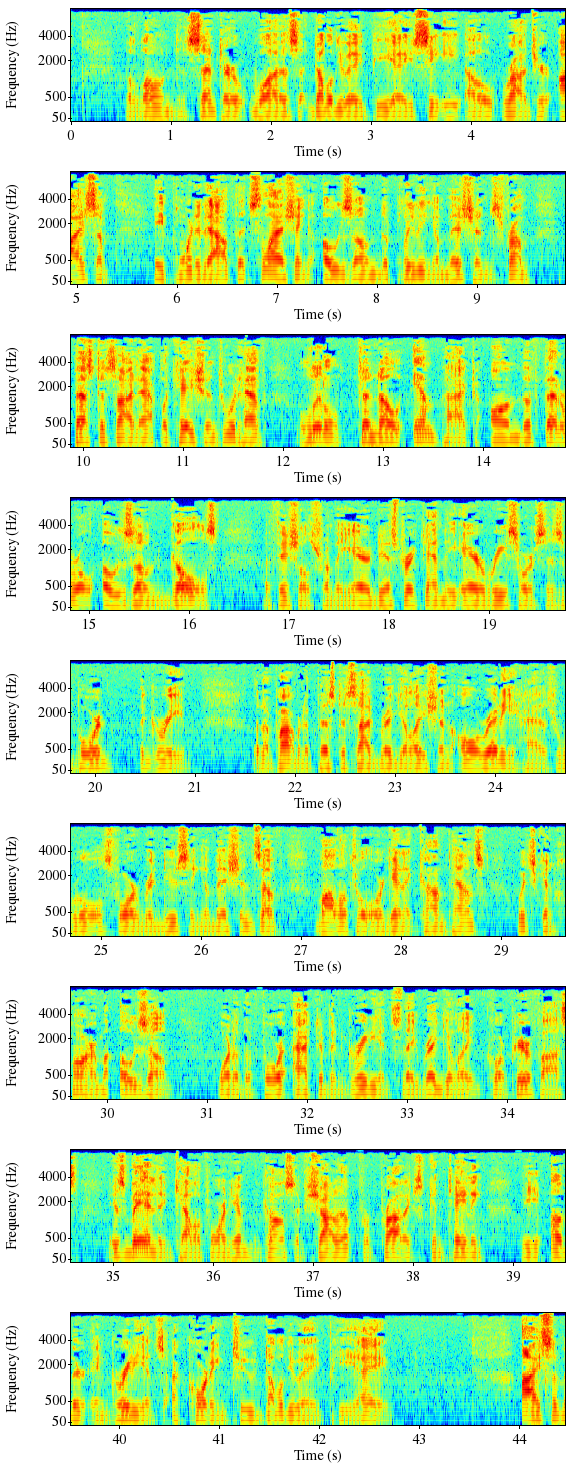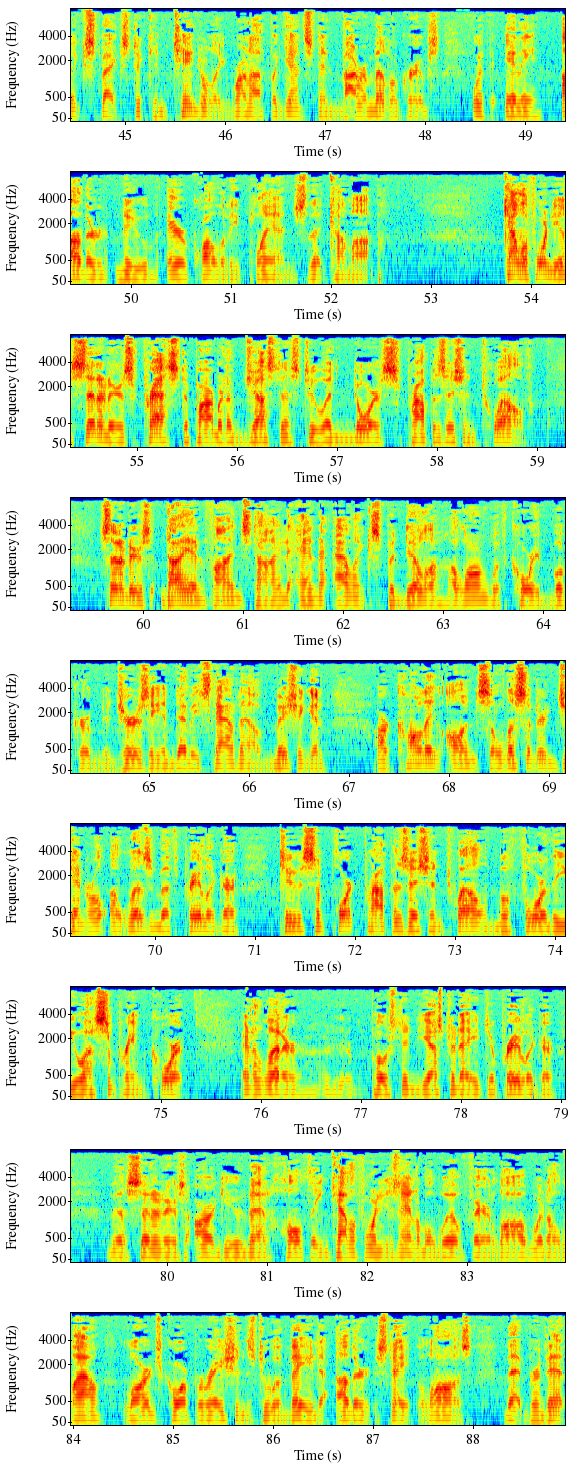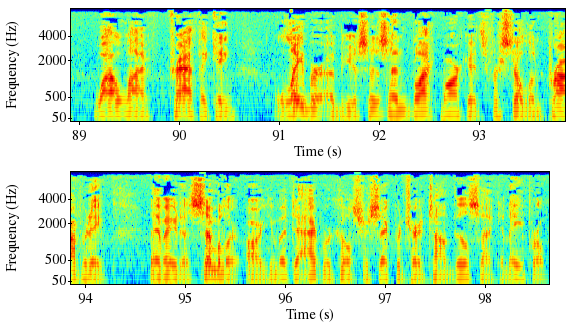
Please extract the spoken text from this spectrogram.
The lone dissenter was WAPA CEO Roger Isom. He pointed out that slashing ozone depleting emissions from pesticide applications would have little to no impact on the federal ozone goals. Officials from the Air District and the Air Resources Board agree. The Department of Pesticide Regulation already has rules for reducing emissions of volatile organic compounds which can harm ozone. One of the four active ingredients they regulate, chlorpyrifos, is banned in California. Costs have shot up for products containing the other ingredients, according to WAPA. Isom expects to continually run up against environmental groups with any other new air quality plans that come up. California senators press Department of Justice to endorse Proposition 12. Senators Dianne Feinstein and Alex Padilla, along with Cory Booker of New Jersey and Debbie Stabenow of Michigan, are calling on Solicitor General Elizabeth Prelogar to support Proposition 12 before the U.S. Supreme Court. In a letter posted yesterday to Prelogar, the senators argue that halting California's animal welfare law would allow large corporations to evade other state laws that prevent wildlife trafficking, labor abuses, and black markets for stolen property. They made a similar argument to Agriculture Secretary Tom Vilsack in April.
